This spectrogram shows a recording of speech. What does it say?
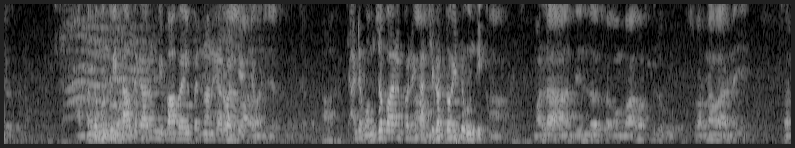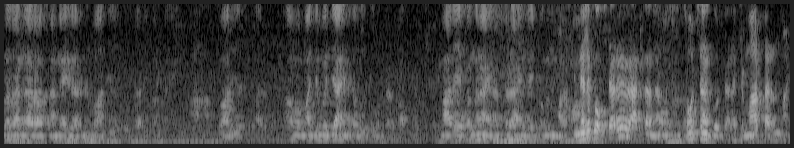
చేస్తున్నాం. అంతకుముందు మీ తాతగారు మీ బాబాయిలు పెద్దనాన్నగారు వాళ్ళు చేసేవారు. చేస్తూ ఉండేవారు. అంటే వంశపారంపర్యంగా అర్చకత్వం అయితే ఉంది. మళ్ళా దీనిలో సగం భాగవస్తులు స్వర్ణవారిని స్వర్ణ రంగారావు సంగయ్య గారిని వారు చేస్తుంటారు వారు చేస్తున్నారు. మధ్య మధ్య ఆయన తగులుతూ ఉంటాడు పాపం. మా దైపంగా ఆయన వస్తాడు ఆయన దైపంగా నెలకు ఒకసారి అట్లా సంవత్సరం. సంవత్సరానికి ఒకసారి అచ్చా మారుతారనమాట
